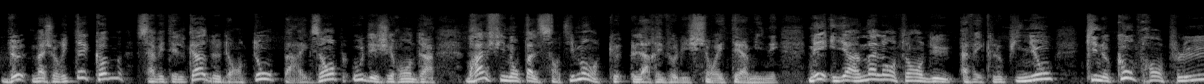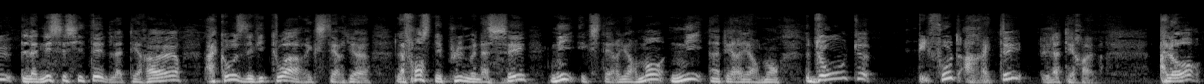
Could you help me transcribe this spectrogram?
de majorité, comme ça avait été le cas de Danton, par exemple, ou des Girondins. Bref, ils n'ont pas le sentiment que la révolution est terminée. Mais il y a un malentendu avec l'opinion qui ne comprend plus la nécessité de la terreur à cause des victoires extérieures. La France n'est plus menacée, ni extérieurement, ni intérieurement. Donc, il faut arrêter la terreur. Alors,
